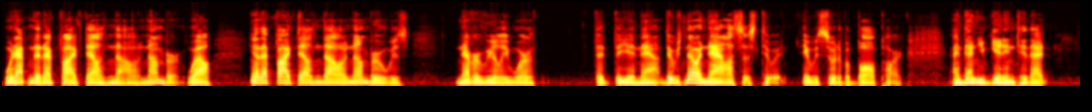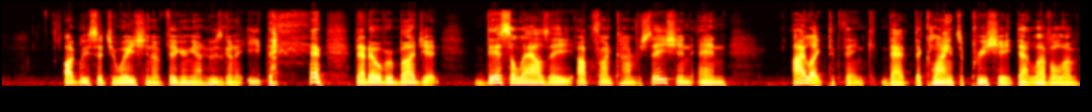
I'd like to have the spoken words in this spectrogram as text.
what happened to that $5,000 number? Well, you know, that $5,000 number was never really worth the, the, there was no analysis to it. It was sort of a ballpark. And then you get into that ugly situation of figuring out who's going to eat that, that over budget. This allows a upfront conversation, and I like to think that the clients appreciate that level of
